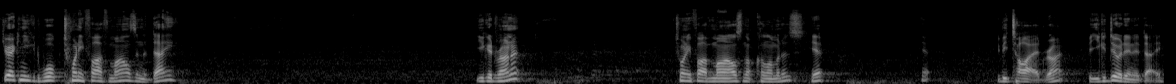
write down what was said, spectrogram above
Do you reckon you could walk 25 miles in a day? You could run it? 25 miles, not kilometres. Yep. Yep. You'd be tired, right? But you could do it in a day.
